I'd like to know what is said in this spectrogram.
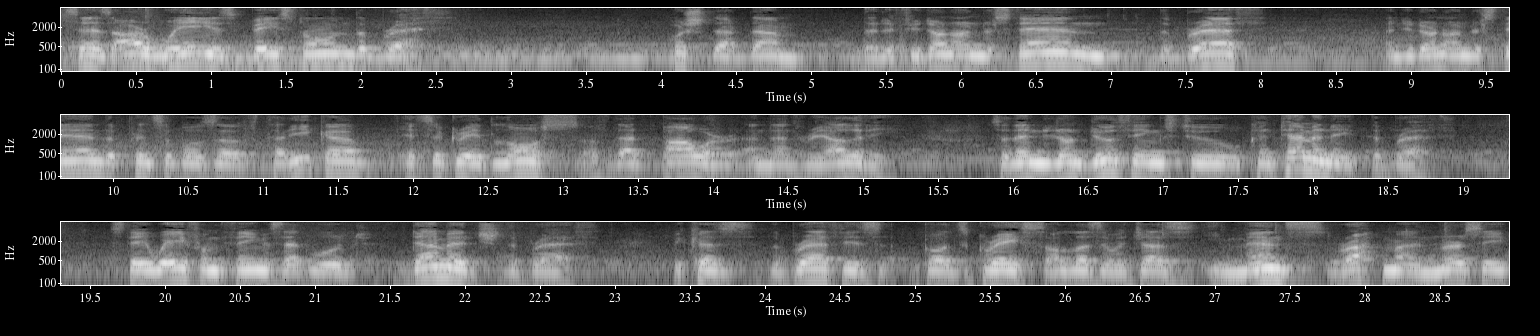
says, our way is based on the breath. Hush dam that if you don't understand the breath and you don't understand the principles of tariqah, it's a great loss of that power and that reality. So then you don't do things to contaminate the breath. Stay away from things that would damage the breath because the breath is God's grace, Allah's immense rahmah and mercy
